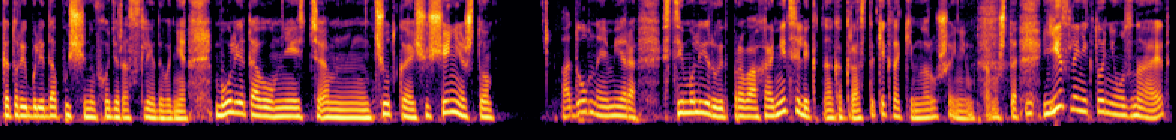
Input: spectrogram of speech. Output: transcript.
которые были допущены в ходе расследования. Более того, меня есть эм, четкое ощущение, что Подобная мера стимулирует правоохранителей как раз-таки к таким нарушениям. Потому что если никто не узнает,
